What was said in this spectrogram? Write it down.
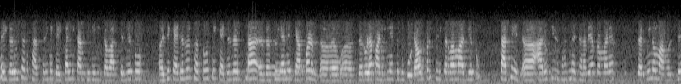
થઈ ગયું છે અને ખાસ કરીને ગઈકાલની કામગીરીની વાત કરીએ તો જે કેટરર્સ હતો, તે કેટરર્સના રસોઈયાને ત્યાં પણ દરોડા પાડીને તેનું ગોડાઉન પણ સીલ કરવામાં આવ્યું હતું. સાથે જ આરોગ્ય વિભાગના જણાવ્યા પ્રમાણે ગરમીનો માહોલ છે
